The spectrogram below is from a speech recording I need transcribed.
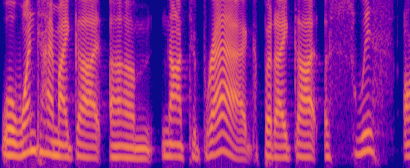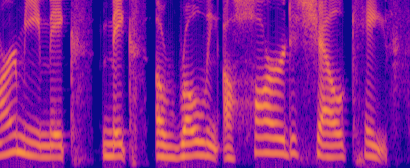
Well, one time I got um not to brag, but I got a Swiss Army makes makes a rolling a hard shell case.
